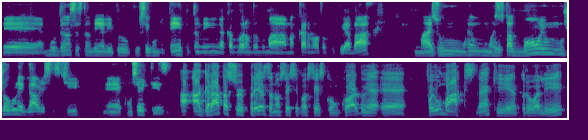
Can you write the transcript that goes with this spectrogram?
é, mudanças também ali para o segundo tempo, também acabaram dando uma, uma cara nova para o Cuiabá, mas um, um resultado bom e um jogo legal de assistir, é, com certeza. A, a, grata surpresa, não sei se vocês concordam, é, é foi o Max, né, que entrou ali,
